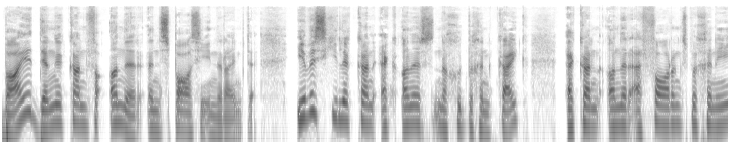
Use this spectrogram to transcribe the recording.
baie dinge kan verander in spasie en ruimte. Ewe skielik kan ek anders na goed begin kyk. Ek kan ander ervarings begin hê.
